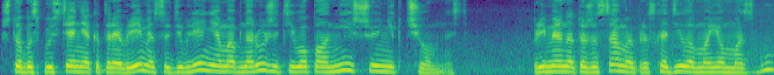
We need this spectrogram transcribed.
чтобы спустя некоторое время с удивлением обнаружить его полнейшую никчемность. Примерно то же самое происходило в моем мозгу,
